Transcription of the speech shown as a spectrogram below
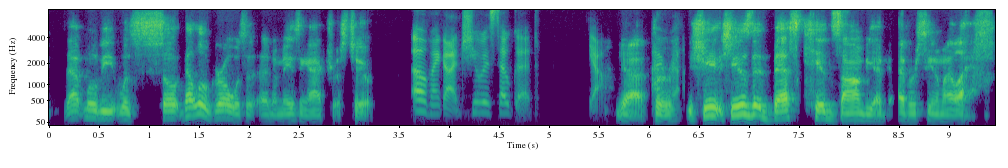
that movie was so that little girl was a- an amazing actress too. Oh my god, she was so good. Yeah, I for, she she is the best kid zombie I've ever seen in my life.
